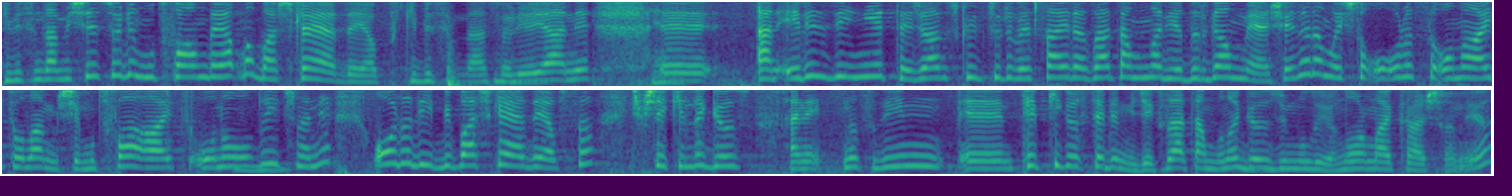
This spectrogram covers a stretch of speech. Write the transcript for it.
gibisinden bir şey söylüyor. Mutfağımda yapma başka yerde yap gibisinden söylüyor. Yani Evet. e, yani eril zihniyet, tecavüz kültürü vesaire zaten bunlar yadırganmayan şeyler ama işte orası ona ait olan bir şey. Mutfağa ait ona olduğu için hani orada değil bir başka yerde yapsa hiçbir şekilde göz hani nasıl diyeyim e, tepki gösterilmeyecek. Zaten buna göz yumuluyor. Normal karşılanıyor.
